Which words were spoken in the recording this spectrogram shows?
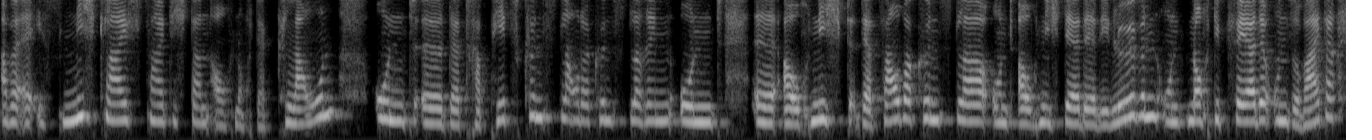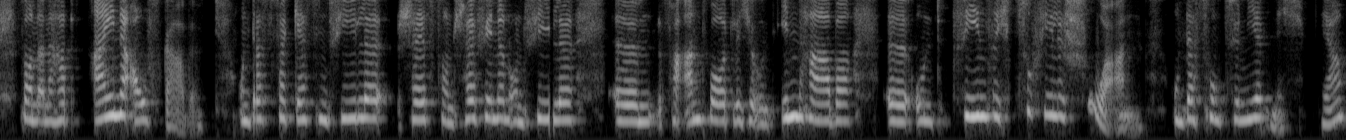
Aber er ist nicht gleichzeitig dann auch noch der Clown und äh, der Trapezkünstler oder Künstlerin und äh, auch nicht der Zauberkünstler und auch nicht der, der die Löwen und noch die Pferde und so weiter, sondern er hat eine Aufgabe. Und das vergessen viele Chefs und Chefinnen und viele ähm, Verantwortliche und Inhaber äh, und ziehen sich zu viele Schuhe an. Und das funktioniert nicht. Ja,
